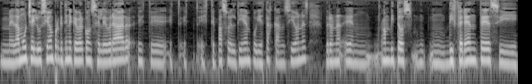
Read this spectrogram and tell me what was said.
me da mucha ilusión porque tiene que ver con celebrar este, este, este paso del tiempo y estas canciones, pero en, ámbitos mm, diferentes y,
